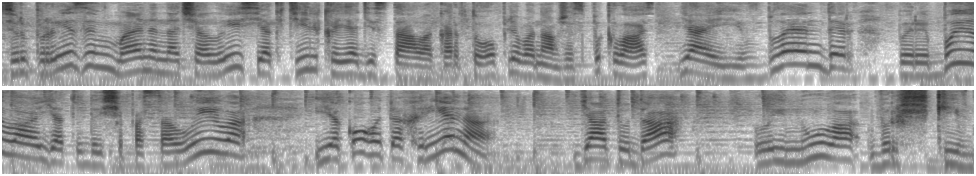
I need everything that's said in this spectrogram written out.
Сюрпризи в мене почались, як тільки я дістала картоплю, вона вже спеклась. Я її в блендер перебила, я туди ще посолила. І якого-то хрена я туди лийнула вершків.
